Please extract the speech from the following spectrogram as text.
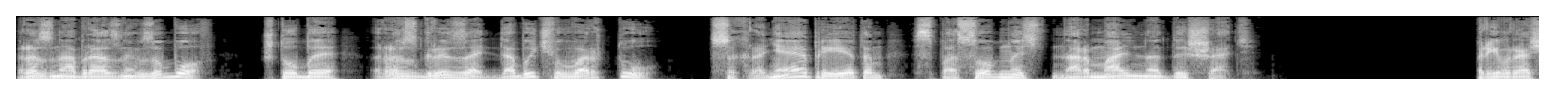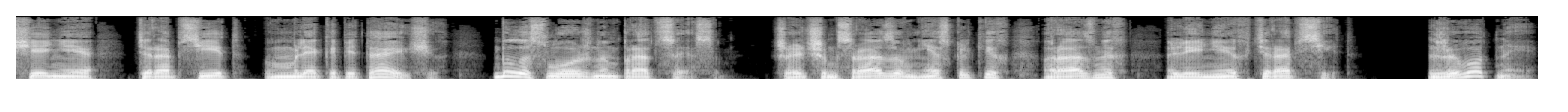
разнообразных зубов, чтобы разгрызать добычу во рту, сохраняя при этом способность нормально дышать. Превращение терапсид в млекопитающих было сложным процессом, шедшим сразу в нескольких разных линиях терапсид. Животные,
